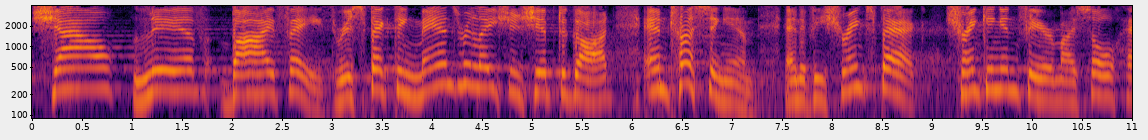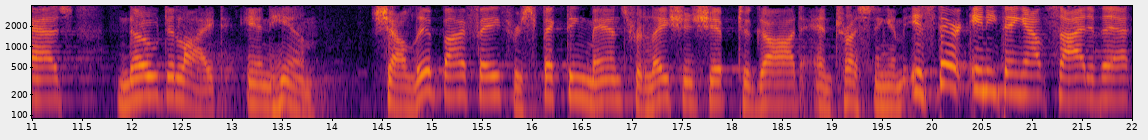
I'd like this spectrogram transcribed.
shall live by faith, respecting man's relationship to God and trusting him. And if he shrinks back, shrinking in fear, my soul has no delight in him." Shall live by faith, respecting man's relationship to God and trusting Him. Is there anything outside of that?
